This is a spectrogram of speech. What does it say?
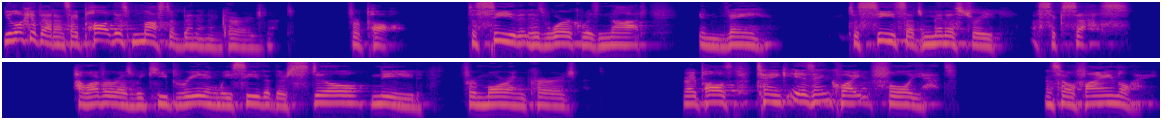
You look at that and say, Paul, this must have been an encouragement for Paul to see that his work was not in vain, to see such ministry a success. However, as we keep reading, we see that there's still need for more encouragement. Right? Paul's tank isn't quite full yet. And so finally,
